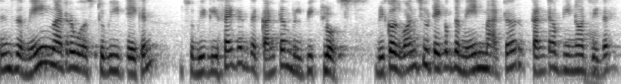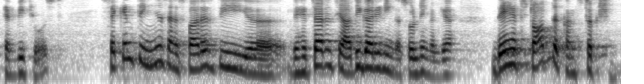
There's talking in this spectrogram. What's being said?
since the main matter was to be taken so we decided the contempt will be closed because once you take up the main matter contempt need not be there can be closed second thing is as far as the the HRNC அதிகாரி நீங்கள் சொன்னீங்க இல்லையா they had stop the construction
